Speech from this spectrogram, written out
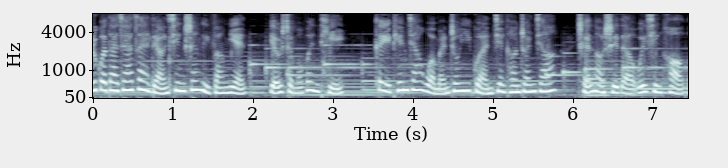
如果大家在两性生理方面有什么问题，可以添加我们中医馆健康专家陈老师的微信号：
